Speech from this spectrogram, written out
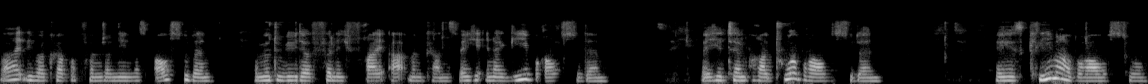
Wahrheit, lieber Körper von Janine, was brauchst du denn, damit du wieder völlig frei atmen kannst? Welche Energie brauchst du denn? Welche Temperatur brauchst du denn? Welches Klima brauchst du?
